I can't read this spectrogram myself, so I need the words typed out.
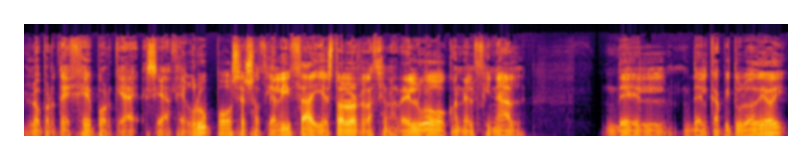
lo protege porque se hace grupo, se socializa y esto lo relacionaré luego con el final del, del capítulo de hoy.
